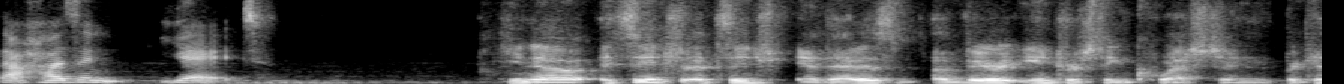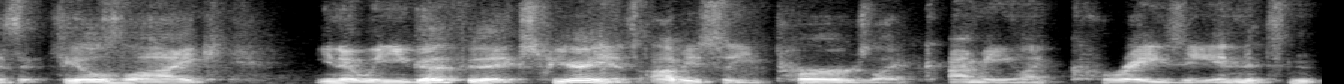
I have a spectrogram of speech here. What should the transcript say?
that hasn't yet. You know, it's interesting. It's that is a very interesting question because it feels like, you know, when you go through that experience, obviously you purge like I mean, like crazy, and it's and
